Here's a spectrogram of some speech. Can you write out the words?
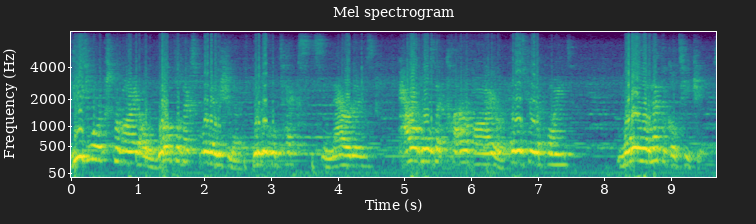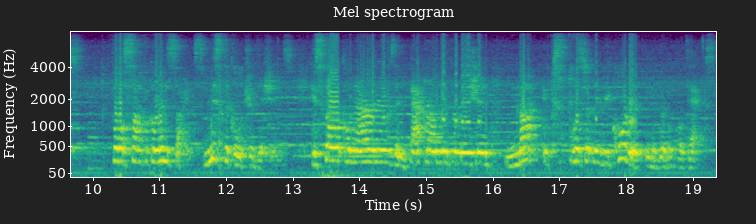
These works provide a wealth of explanation of biblical texts and narratives, parables that clarify or illustrate a point, moral and ethical teachings, philosophical insights, mystical traditions, historical narratives, and background information not explicitly recorded in the biblical text,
